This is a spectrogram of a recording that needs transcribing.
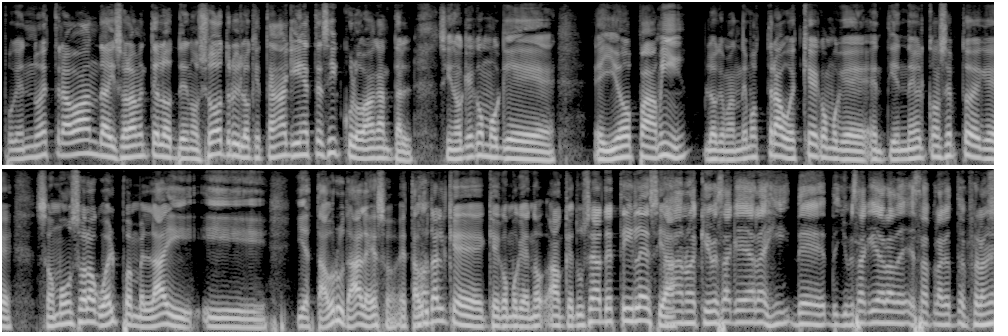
porque es nuestra banda y solamente los de nosotros y los que están aquí en este círculo van a cantar. Sino que como que ellos, para mí, lo que me han demostrado es que como que entienden el concepto de que somos un solo cuerpo, en verdad, y, y, y está brutal eso. Está brutal que, que como que, no, aunque tú seas de esta iglesia, Ah, no, es que yo pensaba que era de, de, de- yo pensaba que era de esa la que, tú Stephanie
